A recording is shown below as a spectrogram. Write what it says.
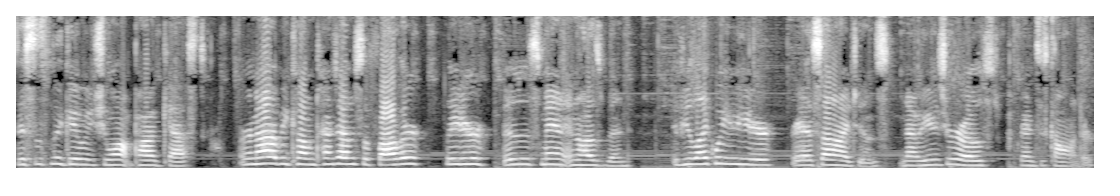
This is the Get What You Want podcast. Learn how to become 10 times the father, leader, businessman, and husband. If you like what you hear, rate us on iTunes. Now here's your host, Francis Collender.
